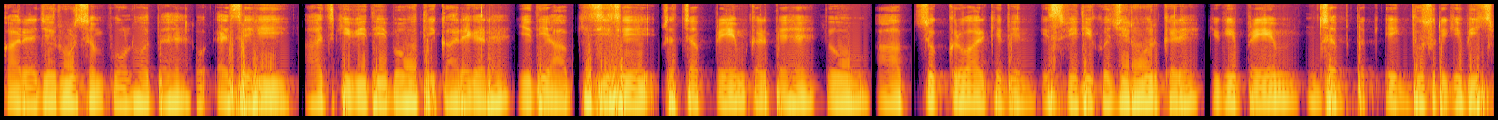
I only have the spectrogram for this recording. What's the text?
कार्य ज़रूर संपूर्ण होता है। तो ऐसे ही आज की विधि बहुत ही कार्यगर है। यदि आप किसी से सच्चा प्रेम करते हैं तो आप शुक्रवार के दिन इस विधि को ज़रूर करें, क्योंकि प्रेम जब तक एक दूसरे के बीच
